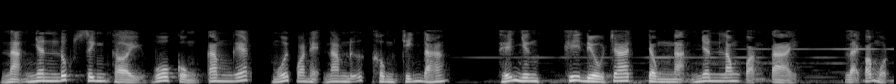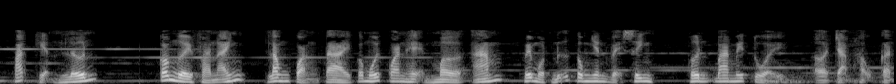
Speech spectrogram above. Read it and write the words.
nạn nhân lúc sinh thời vô cùng căm ghét mối quan hệ nam nữ không chính đáng. Thế nhưng khi điều tra chồng nạn nhân Long Quảng Tài, lại có một phát hiện lớn. Có người phản ánh Long Quảng Tài có mối quan hệ mờ ám với một nữ công nhân vệ sinh hơn 30 tuổi ở trạm hậu cần.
